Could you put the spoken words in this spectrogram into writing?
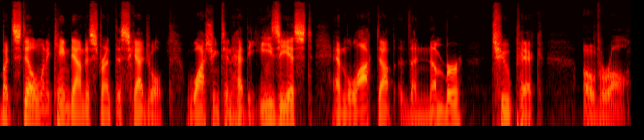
But still, when it came down to strength of schedule, Washington had the easiest and locked up the number two pick overall.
